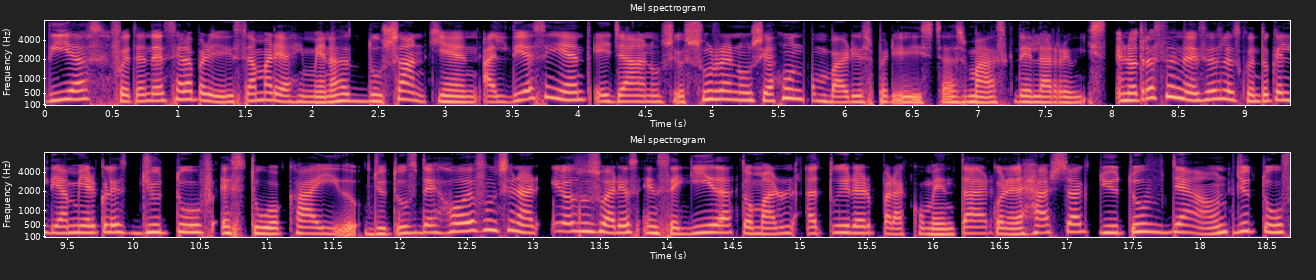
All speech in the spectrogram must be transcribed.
días fue tendencia la periodista María Jimena Duzán, quien al día siguiente ella anunció su renuncia junto con varios periodistas más de la revista. En otras tendencias les cuento que el día miércoles YouTube estuvo caído. YouTube dejó de funcionar y los usuarios enseguida tomaron a Twitter para comentar con el hashtag YouTube Down. YouTube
